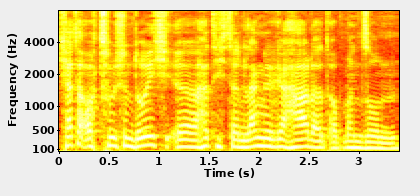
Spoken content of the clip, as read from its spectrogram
Ich hatte auch zwischendurch, äh, hatte ich dann lange gehadert, ob man so ein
